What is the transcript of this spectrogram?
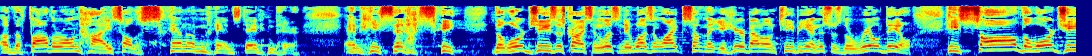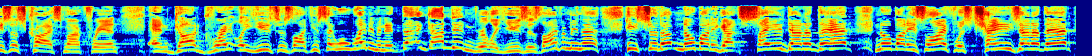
of the Father on high. He saw the Son of Man standing there. And he said, I see the Lord Jesus Christ. And listen, it wasn't like something that you hear about on and this was the real deal. He saw the Lord Jesus Christ, my friend, and God greatly used his life. You say, well, wait a minute. That, God didn't really use his life. I mean, that he stood up. Nobody got saved out of that. Nobody's life was changed out of that.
